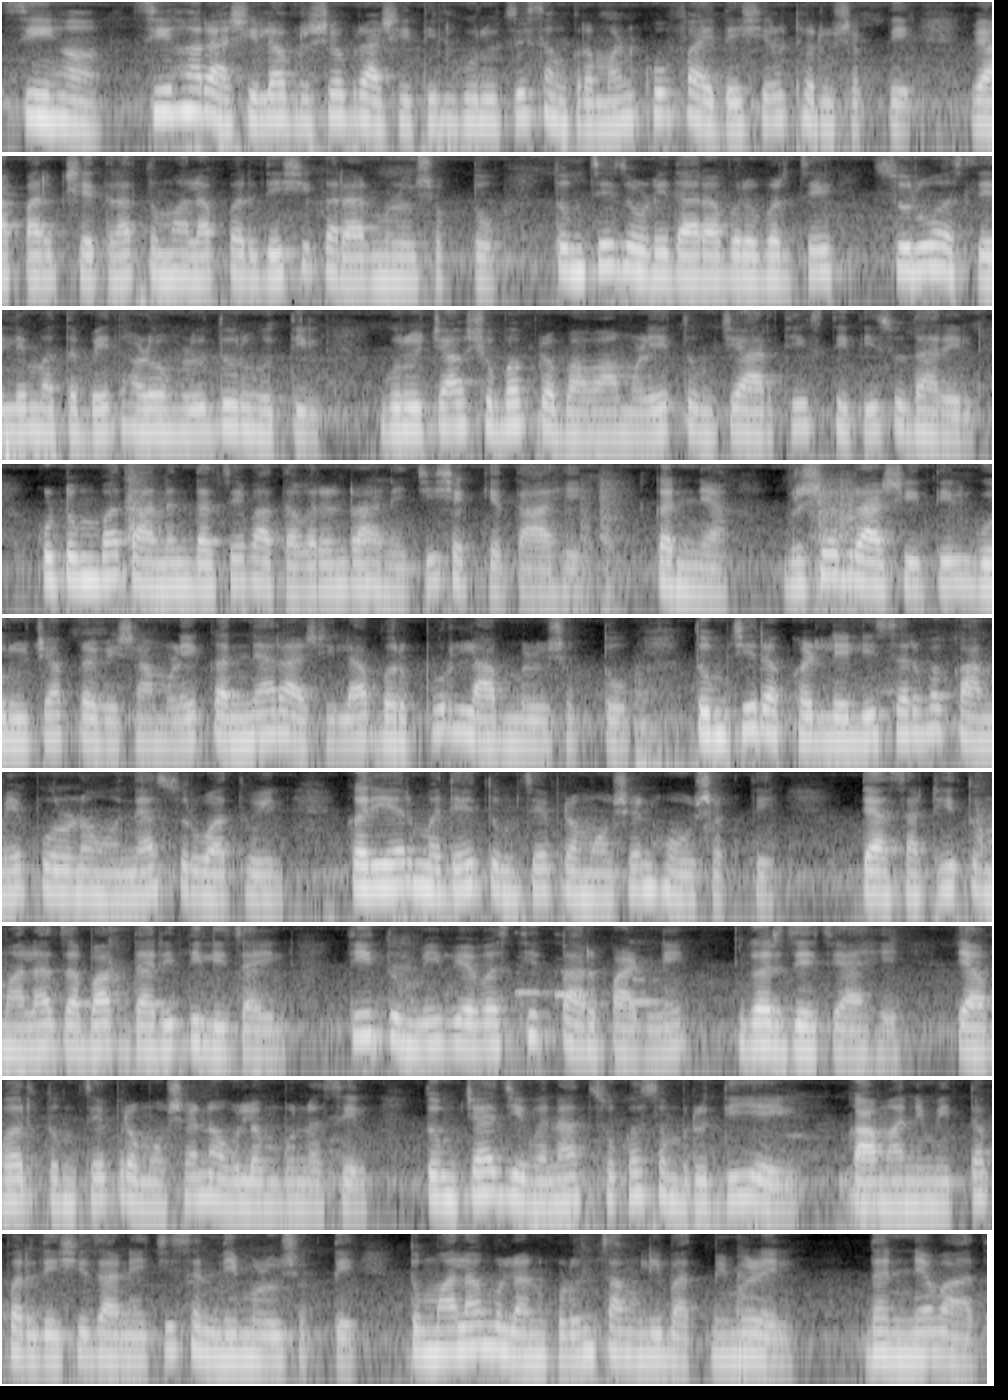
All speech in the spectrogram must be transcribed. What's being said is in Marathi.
सिंह. सिंह राशीला वृषभ राशीतील गुरुचे संक्रमण खूप फायदेशीर ठरू शकते. व्यापार क्षेत्रात तुम्हाला परदेशी करार मिळू शकतो. तुमचे जोडीदाराबरोबरचे सुरू असलेले मतभेद हळूहळू दूर होतील. गुरुच्या शुभ प्रभावामुळे तुमची आर्थिक स्थिती सुधारेल. कुटुंबात आनंदाचे वातावरण राहण्याची शक्यता आहे. कन्या. वृषभ राशीतील गुरुच्या प्रवेशामुळे कन्या राशीला भरपूर लाभ मिळू शकतो. तुमची रखडलेली सर्व कामे पूर्ण होण्यास सुरुवात होईल. करिअरमध्ये तुमचे प्रमोशन होऊ शकते. त्यासाठी तुम्हाला जबाबदारी दिली जाईल. ती तुम्ही व्यवस्थित पार पाडणे गरजेचे आहे. त्यावर तुमचे प्रमोशन अवलंबून असेल. तुमच्या जीवनात सुखसमृद्धी येईल. कामानिमित्त परदेशी जाण्याची संधी मिळू शकते. तुम्हाला मुलांकडून चांगली बातमी मिळेल. धन्यवाद.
